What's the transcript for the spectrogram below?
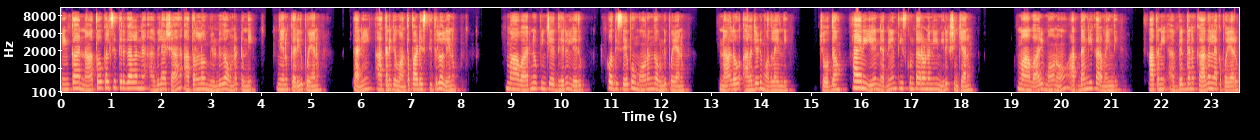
ఇంకా నాతో కలిసి తిరగాలన్న అభిలాష అతనిలో మిండుగా ఉన్నట్టుంది. నేను కరిగిపోయాను. కానీ అతనికి వంతపాడే స్థితిలో లేను. మా వారిని ఒప్పించే ధైర్యం లేదు. కొద్దిసేపు మౌనంగా ఉండిపోయాను. నాలో అలజడి మొదలైంది. చూద్దాం ఆయన ఏ నిర్ణయం తీసుకుంటారోనని నిరీక్షించాను. మా వారి మౌనం అర్ధాంగీకారమైంది. అతని అభ్యర్థన కాదనలేకపోయారు.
